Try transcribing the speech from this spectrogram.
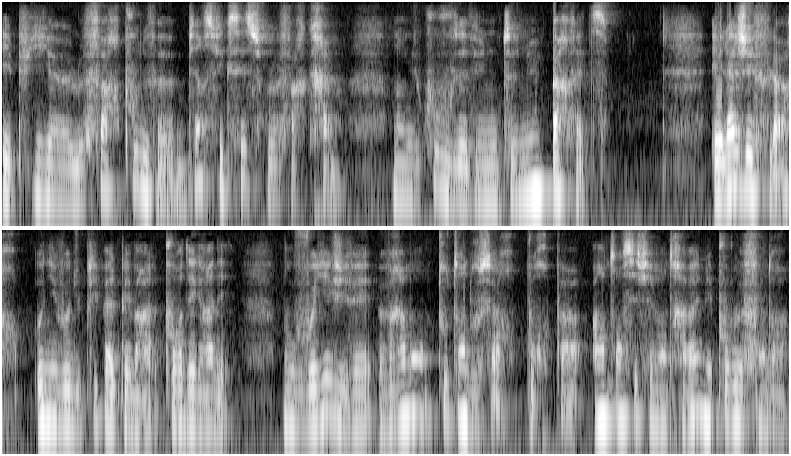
Et puis, euh, le fard poudre va bien se fixer sur le fard crème. Donc, du coup, vous avez une tenue parfaite. Et là, j'effleure au niveau du pli palpébral pour dégrader. Donc vous voyez, j'y vais vraiment tout en douceur pour pas intensifier mon travail, mais pour le fondre.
